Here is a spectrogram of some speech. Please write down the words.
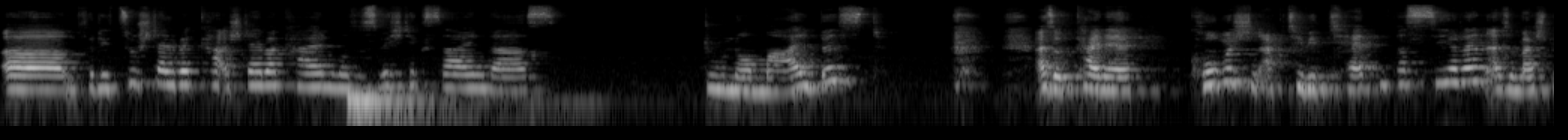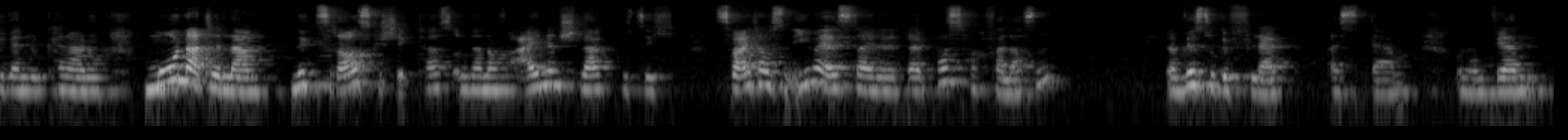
äh, für die Zustellbarkeit muss es wichtig sein, dass du normal bist. Also keine komischen Aktivitäten passieren. Also zum Beispiel, wenn du, keine Ahnung, monatelang nichts rausgeschickt hast und dann auf einen Schlag plötzlich 2000 E-Mails deine, dein Postfach verlassen, dann wirst du geflaggt als Spam. Und dann werden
